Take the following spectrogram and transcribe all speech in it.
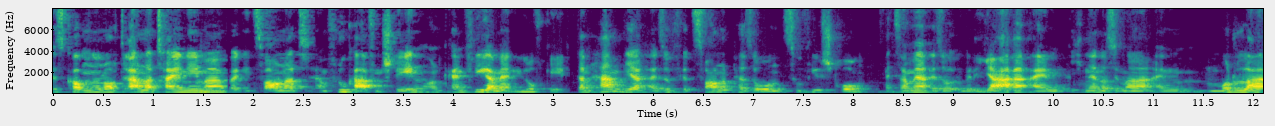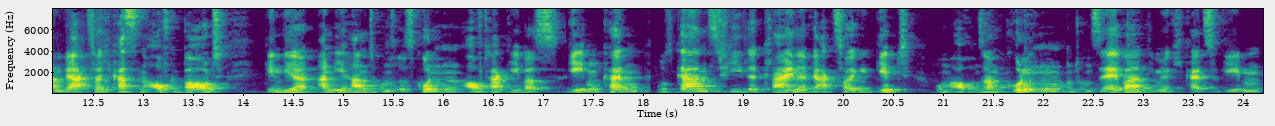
Es kommen nur noch 300 Teilnehmer, weil die 200 am Flughafen stehen und kein Flieger mehr in die Luft geht. Dann haben wir also für 200 Personen zu viel Strom. Jetzt haben wir also über die Jahre ein, ich nenne das immer, einen modularen Werkzeugkasten aufgebaut, den wir an die Hand unseres Kunden, Auftraggebers geben können, wo es ganz viele kleine Werkzeuge gibt, um auch unseren Kunden und uns selber die Möglichkeit zu geben,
